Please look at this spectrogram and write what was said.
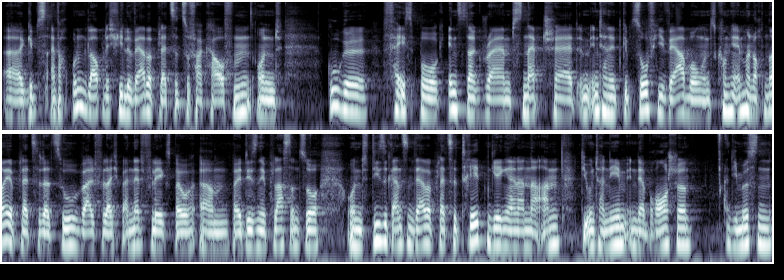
äh, gibt es einfach unglaublich viele Werbeplätze zu verkaufen und Google, Facebook, Instagram, Snapchat, im Internet gibt es so viel Werbung und es kommen ja immer noch neue Plätze dazu, weil vielleicht bei Netflix, bei, ähm, bei Disney Plus und so. Und diese ganzen Werbeplätze treten gegeneinander an. Die Unternehmen in der Branche die müssen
